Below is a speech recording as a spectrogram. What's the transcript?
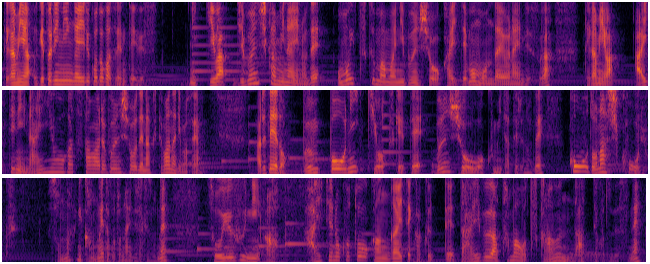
手紙は受取人がいることが前提です。日記は自分しか見ないので思いつくままに文章を書いても問題はないんですが手紙は相手に内容が伝わる文章でなくてはなりません。ある程度文法に気をつけて文章を組み立てるので高度な思考力。そんな風に考えたことないですけどね。そういう風にあ相手のことを考えて書くってだいぶ頭を使うんだってことですね。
